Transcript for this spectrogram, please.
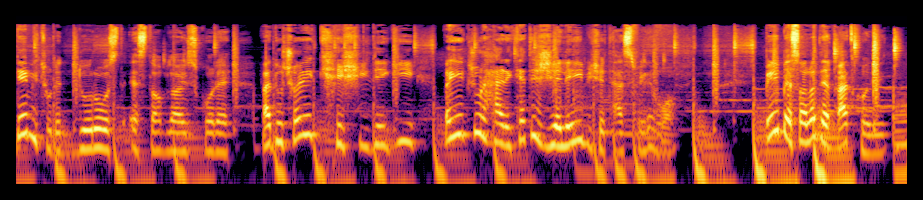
نمی‌تونه درست استابلایز کنه و دچار کشیدگی و یک جور حرکت ژله‌ای میشه تصویر ما. به این مثالا دقت کنید.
